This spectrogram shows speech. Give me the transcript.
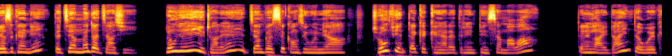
ရဲစခန်းနဲ့တကြံမတ်တကြားရှိလုံခြုံရေးယူထားတဲ့ဂျမ်ဘတ်စစ်ကောင်စီဝင်များဒရုန်းဖြင့်တိုက်ခတ်ခံရတဲ့တဲ့ရင်တင်ဆက်မှာပါ။ တနင်္လာရီတိုင်းတဝဲခ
